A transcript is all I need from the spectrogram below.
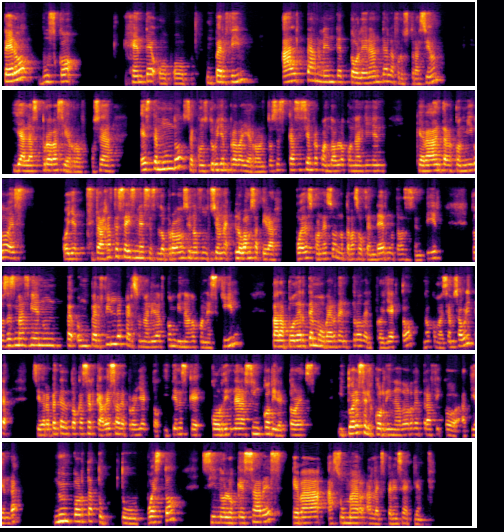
pero busco gente o, un perfil altamente tolerante a la frustración y a las pruebas y error. O sea, este mundo se construye en prueba y error. Entonces, casi siempre cuando hablo con alguien que va a entrar conmigo es, oye, si trabajaste seis meses, lo probamos y no funciona, lo vamos a tirar. ¿Puedes con eso? ¿No te vas a ofender? ¿No te vas a sentir? Entonces, más bien un, un perfil de personalidad combinado con skill para poderte mover dentro del proyecto, ¿no? Como decíamos ahorita, si de repente te toca ser cabeza de proyecto y tienes que coordinar a cinco directores y tú eres el coordinador de tráfico a tienda, no importa tu, tu puesto, sino lo que sabes que va a sumar a la experiencia de cliente.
